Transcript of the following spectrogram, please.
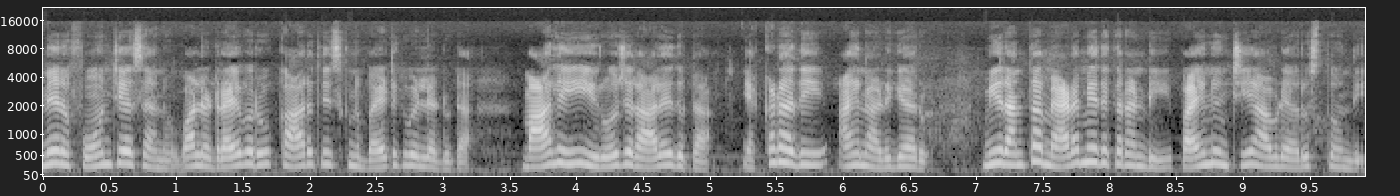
నేను ఫోన్ చేశాను. వాళ్ళ డ్రైవరు కారు తీసుకుని బయటకు వెళ్ళాడుట. మాలి ఈరోజు రాలేదుట. ఎక్కడది ఆయన అడిగారు. మీరంతా మేడ మీదకి రండి. పైనుంచి ఆవిడ అరుస్తోంది.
